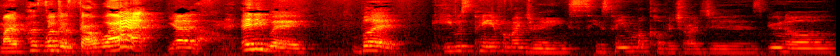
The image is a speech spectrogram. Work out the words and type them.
My. My pussy just got wet. Yes. Anyway, but he was paying for my drinks. He was paying for my cover charges. You know,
